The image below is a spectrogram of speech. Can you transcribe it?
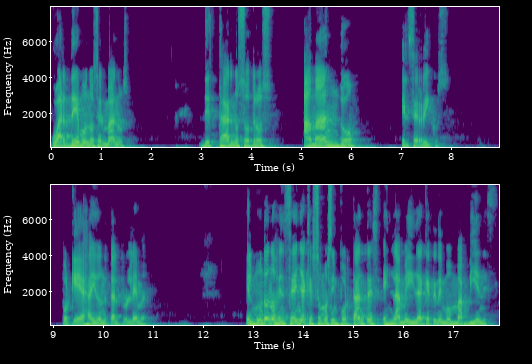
Guardémonos, hermanos, de estar nosotros amando el ser ricos, porque es ahí donde está el problema. El mundo nos enseña que somos importantes en la medida que tenemos más bienes.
